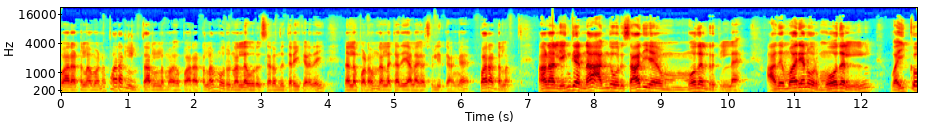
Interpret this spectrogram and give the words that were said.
பாராட்டலாமான்னா பாராட்டல் தாராளமாக பாராட்டலாம். ஒரு நல்ல ஒரு சிறந்த திரைக்கதை நல்ல படம் நல்ல கதையை அழகாக சொல்லியிருக்காங்க. பாராட்டலாம். ஆனால் எங்கன்னா அங்கே ஒரு சாதிய மோதல் இருக்குல்ல அது மாதிரியான ஒரு மோதல் வைகோ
